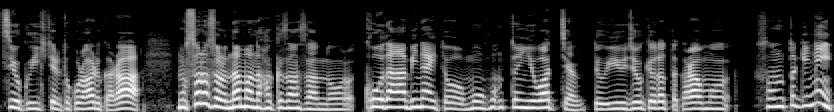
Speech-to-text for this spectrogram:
強く生きてるところあるからもうそろそろ生の白山さんの講談浴びないともう本当に弱っちゃうっていう状況だったからもうその時に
